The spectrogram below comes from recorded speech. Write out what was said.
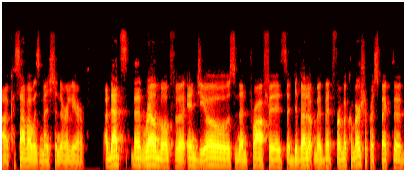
Uh, cassava was mentioned earlier. And that's the realm of uh, NGOs, nonprofits, uh, development. But from a commercial perspective,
